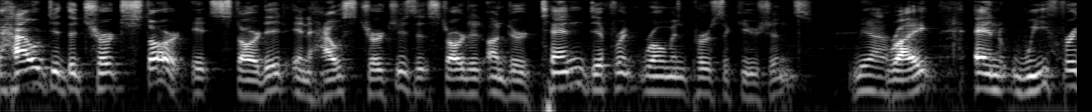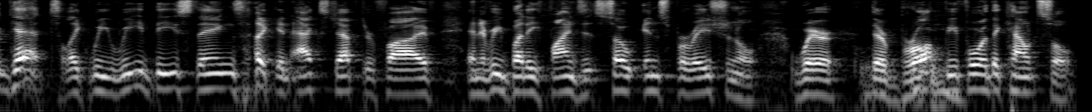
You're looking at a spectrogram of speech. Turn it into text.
how did the church start? It started in house churches, it started under 10 different Roman persecutions. Yeah. Right? And we forget. Like we read these things like in Acts chapter 5 and everybody finds it so inspirational where they're brought before the council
